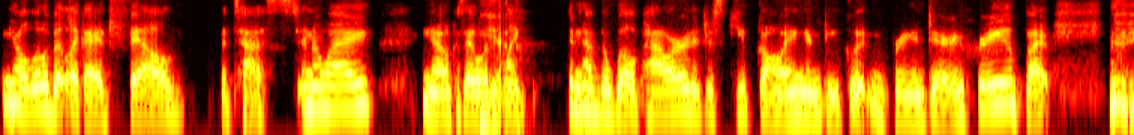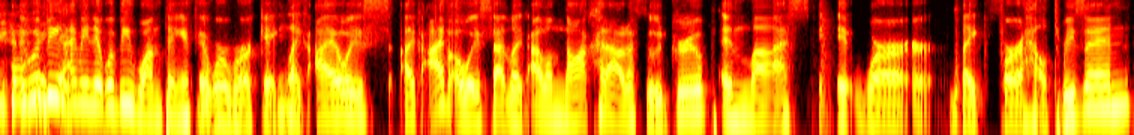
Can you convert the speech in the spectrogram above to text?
you know, a little bit like I had failed the test in a way, you know, because I wasn't yeah. like didn't have the willpower to just keep going and be gluten free and dairy free. But it would be, I mean, it would be one thing if it were working. Like I always, like I've always said, like I will not cut out a food group unless it were like for a health reason. Mm-hmm.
